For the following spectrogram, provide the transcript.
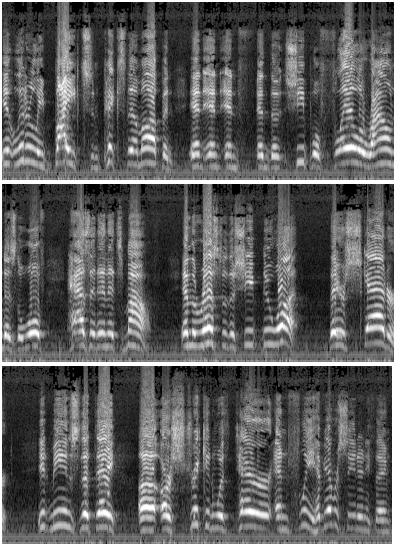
It literally bites and picks them up, and, and, and, and, and the sheep will flail around as the wolf has it in its mouth. And the rest of the sheep do what? They are scattered. It means that they uh, are stricken with terror and flee. Have you ever seen anything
